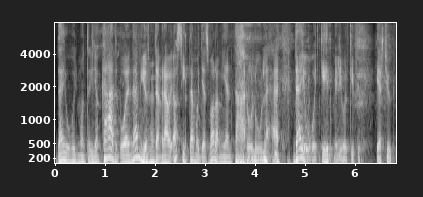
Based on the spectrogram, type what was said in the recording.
De jó, hogy mondtad, így a kádból nem jöttem rá, hogy azt hittem, hogy ez valamilyen tároló lehet. De jó, hogy két milliót kifizet. Értjük?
